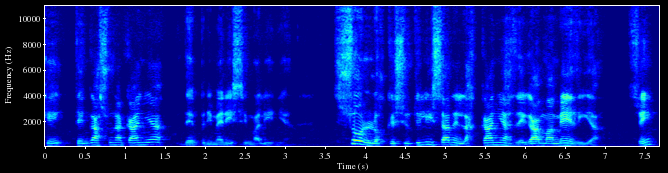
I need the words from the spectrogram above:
que tengas una caña de primerísima línea. Son los que se utilizan en las cañas de gama media, ¿sí?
